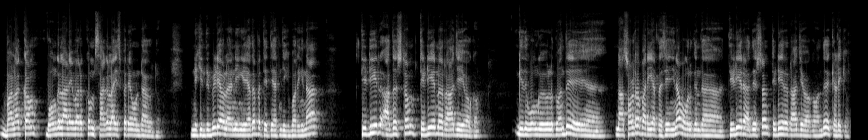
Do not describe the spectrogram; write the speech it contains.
வணக்கம். உங்கள் அனைவருக்கும் சகல ஐஸ்வர்யம் உண்டாகட்டும். இன்றைக்கி இந்த வீடியோவில் நீங்கள் எதை பற்றி தெரிஞ்சுக்க போகிறீங்கன்னா திடீர் அதிர்ஷ்டம் திடீர்னு ராஜயோகம். இது உங்களுக்கு வந்து நான் சொல்கிற பரிகாரத்தை செஞ்சிங்கன்னா உங்களுக்கு இந்த திடீர் அதிர்ஷ்டம் திடீர் ராஜயோகம் வந்து கிடைக்கும்.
